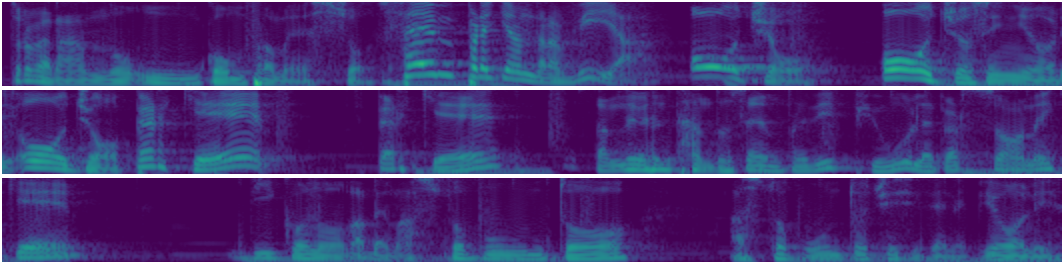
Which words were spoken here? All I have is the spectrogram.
Troveranno un compromesso. Sempre che andrà via. Ocio. Ocio, signori. Ocio. Perché? Perché stanno diventando sempre di più le persone che dicono vabbè ma a sto punto a sto punto ci si tiene Pioli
